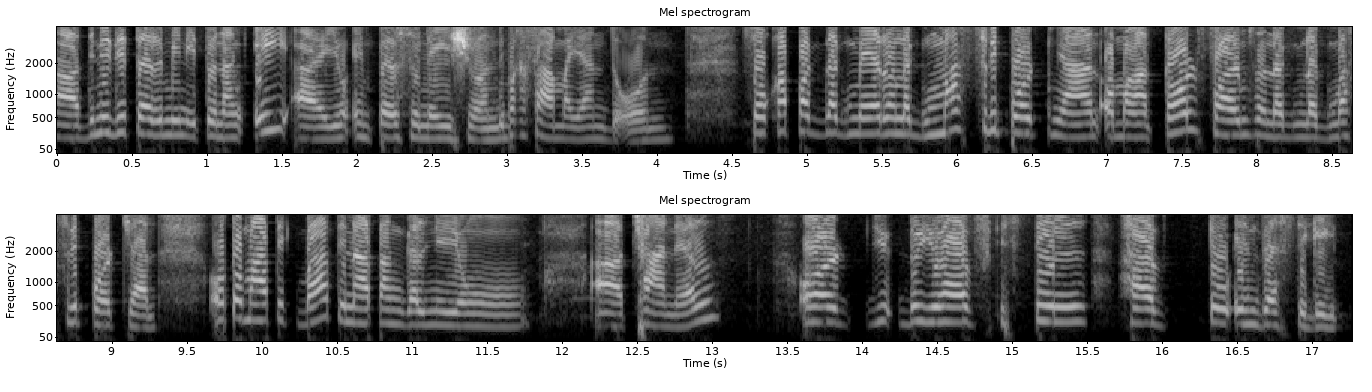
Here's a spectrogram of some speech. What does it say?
uh, dinidetermine ito ng AI, yung impersonation, di ba kasama yan doon? So kapag nag, merong nag-mass report niyan o mga troll farms na nag, nag-mass report yan, automatic ba tinatanggal niyo yung uh, channel? Or do you have still have to investigate?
